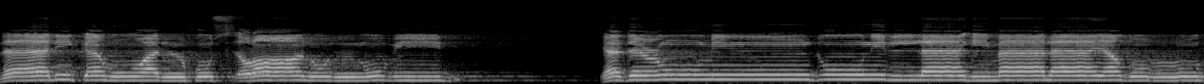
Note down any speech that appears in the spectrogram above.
ذلك هو الخسران المبين. يدعو من دون الله ما لا يضره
